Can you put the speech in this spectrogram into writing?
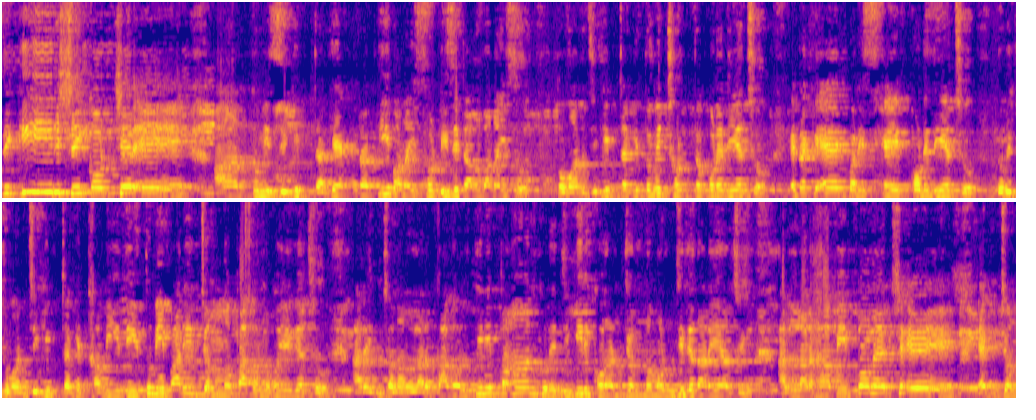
জিকির সে করছে রে। আর তুমি জিকিরটাকে একটা কি বানাইছো? ডিজিটাল বানাইছো। তোমার জিকিরটাকে তুমি ছোট্ট করে দিয়েছ। এটাকে একবার স্কেপ করে দিয়েছ। তুমি তোমার জিকিরটাকে থামিয়ে দিয়ে তুমি বাড়ির জন্য পাগল হয়ে গেছো। আরেকজন আল্লাহর পাগল, তিনি প্রাণ করে জিকির করার জন্য মসজিদে দাঁড়িয়ে আছে। আল্লাহর হাবিব বলেছে, একজন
